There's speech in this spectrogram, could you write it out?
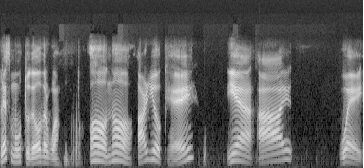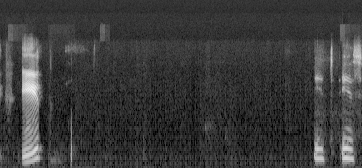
Let's move to the other one. Oh no, are you okay? Yeah, I wait. It It is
